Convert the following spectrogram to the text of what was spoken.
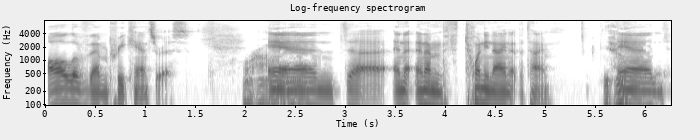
all of them precancerous. Wow. And uh, and and I'm 29 at the time, yeah. and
